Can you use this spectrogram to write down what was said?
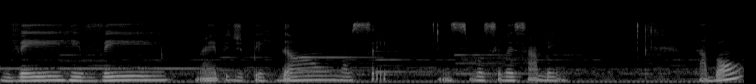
ver, rever, né? Pedir perdão, não sei. Isso você vai saber. Tá bom?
